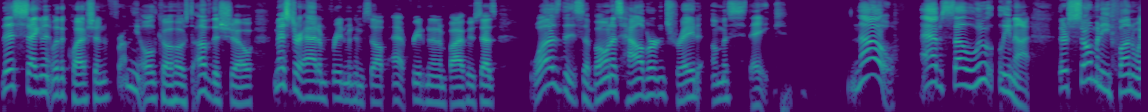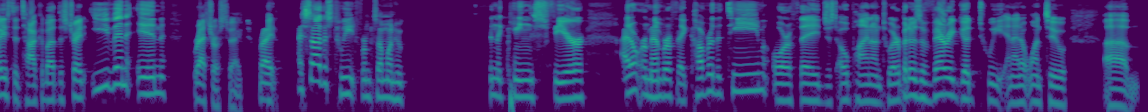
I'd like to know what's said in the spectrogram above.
this segment with a question from the old co-host of the show, Mr. Adam Friedman himself at Friedman M5, who says, "Was the Sabonis Haliburton trade a mistake?" No, absolutely not. There's so many fun ways to talk about this trade, even in retrospect. Right? I saw this tweet from someone who in the Kings sphere I don't remember if they cover the team or if they just opine on Twitter, but it was a very good tweet, and I don't want to, um,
